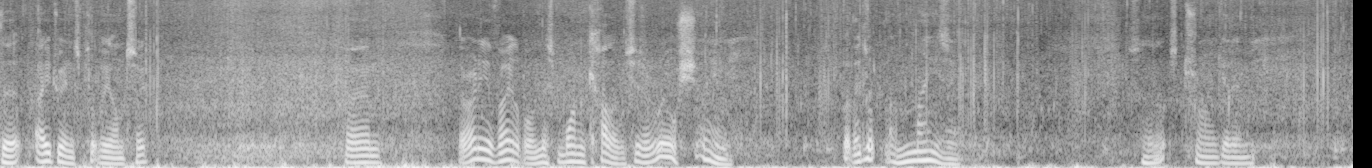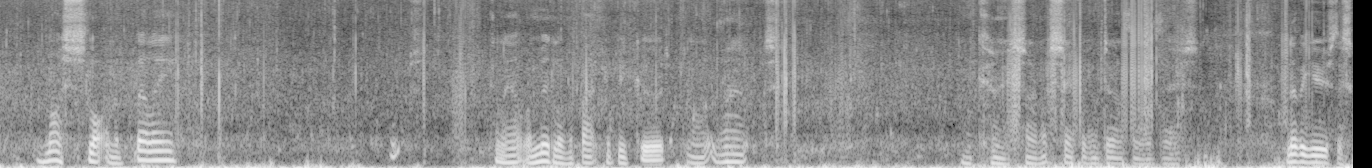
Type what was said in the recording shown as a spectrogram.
that Adrian's put me onto. Um, they're only available in this one colour, which is a real shame. But they look amazing. So let's try and get him a nice slot in the belly. Oops. Coming out the middle of the back would be good, like that. Okay, so let's see if we can do anything with this. Never used this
